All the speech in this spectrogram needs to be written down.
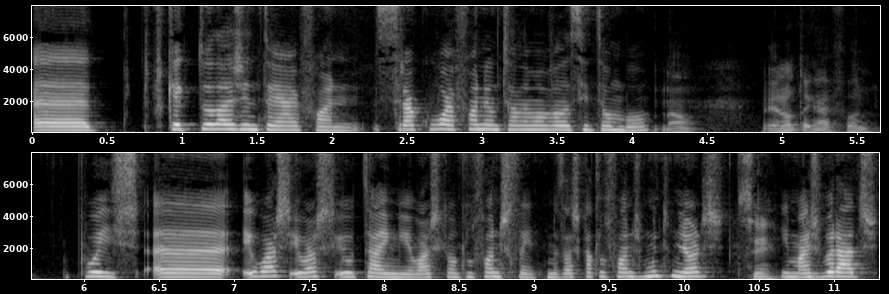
Ah, porque é que toda a gente tem iPhone? Será que o iPhone é um telemóvel assim tão bom? Não, eu não tenho iPhone. Pois, ah, eu acho, eu acho, eu tenho, eu acho que é um telefone excelente, mas acho que há telefones muito melhores Sim. e mais baratos.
